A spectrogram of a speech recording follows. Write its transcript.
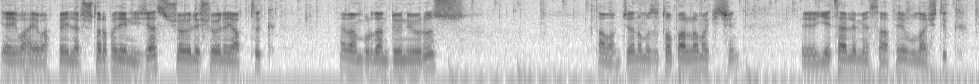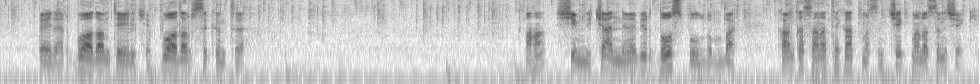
Eyvah eyvah beyler şu tarafa deneyeceğiz. Şöyle şöyle yaptık. Hemen buradan dönüyoruz. Tamam canımızı toparlamak için e, yeterli mesafeye ulaştık. Beyler bu adam tehlike. Bu adam sıkıntı. Aha şimdi kendime bir dost buldum. Bak kanka sana tek atmasın. Çek manasını çek.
